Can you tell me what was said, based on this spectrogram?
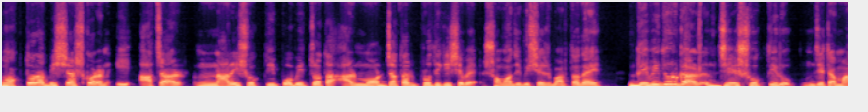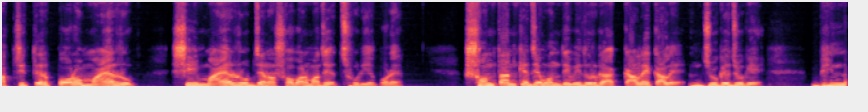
ভক্তরা বিশ্বাস করেন এই আচার নারী শক্তি, পবিত্রতা আর মর্যাদার প্রতীক হিসেবে সমাজে বিশেষ বার্তা দেয়। দেবী দুর্গার যে শক্তিরূপ যেটা মাতৃত্বের পরম মায়ার রূপ, সেই মায়ার রূপ যেন সবার মাঝে ছড়িয়ে পড়ে। সন্তানকে যেমন দেবী দুর্গা কালে কালে, যুগে যুগে ভিন্ন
